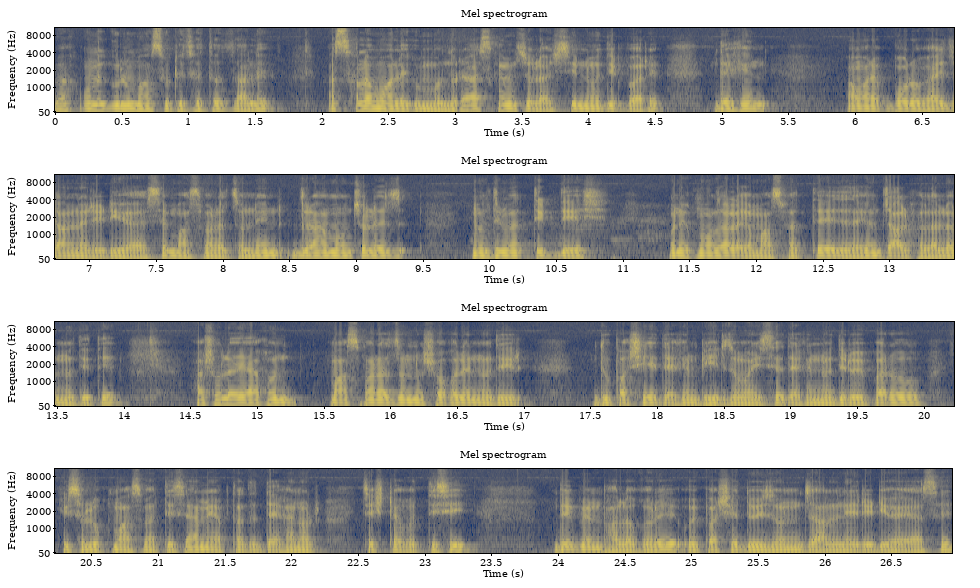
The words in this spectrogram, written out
বাহ, অনেকগুলো মাছ উঠেছে তো জালে আসসালামু আলাইকুম বন্ধুরা, আজকে আমি চলে আসছি নদীর পাড়ে। দেখেন, আমার এক বড় ভাই জানলা রেডি হয়ে আছে মাছ মারার জন্য। গ্রাম অঞ্চলের নদীমাতৃক দেশ, অনেক মজা লাগে মাছ মারতে। এই যে দেখেন, জাল ফেলালো নদীতে। আসলে এখন মাছ মারার জন্য সকলে নদীর দুপাশেই দেখেন ভিড় জমাইছে। দেখেন নদীর ওই পারেও কিছু লোক মাছ মারতেছে। আমি আপনাদের দেখানোর চেষ্টা করতেছি। দেখবেন ভালো করে। ওই পাশে দুইজন জাল নিয়ে রেডি হয়ে আছে,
